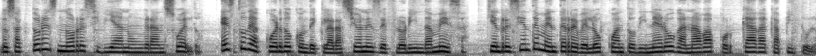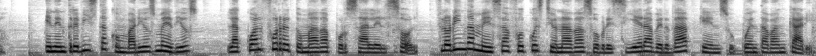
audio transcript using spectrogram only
los actores no recibían un gran sueldo. Esto de acuerdo con declaraciones de Florinda Mesa, quien recientemente reveló cuánto dinero ganaba por cada capítulo. En entrevista con varios medios, la cual fue retomada por Sale el Sol, Florinda Mesa fue cuestionada sobre si era verdad que en su cuenta bancaria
